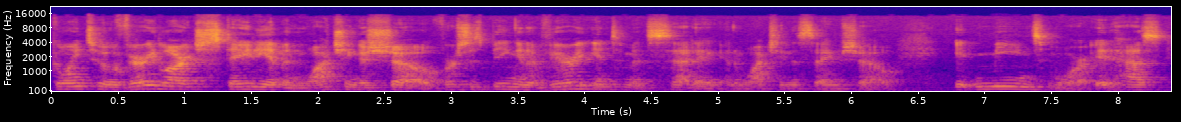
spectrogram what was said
going to a very large stadium and watching a show versus being in a very intimate setting and watching the same show. It means more. It has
